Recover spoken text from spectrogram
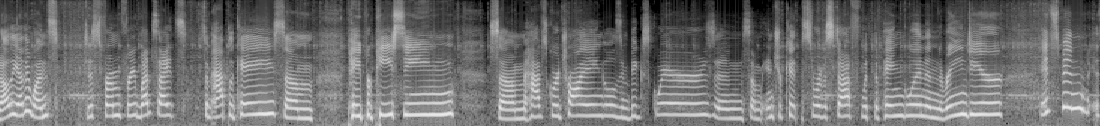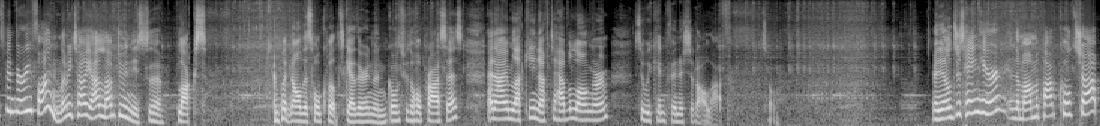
but all the other ones, just from free websites. Some appliques, some paper piecing, some half square triangles and big squares, and some intricate sort of stuff with the penguin and the reindeer. It's been, it's been very fun. Let me tell you, I love doing these uh, blocks and putting all this whole quilt together and then going through the whole process. And I'm lucky enough to have a long arm so we can finish it all off. And it'll just hang here in the Mom and Pop Quilt Shop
